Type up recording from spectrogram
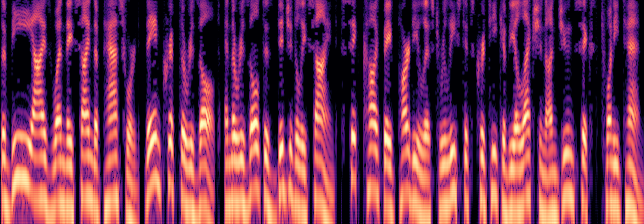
The BEIs when they sign the password, they encrypt the result, and the result is digitally signed. SIC Kaakbay Party List released its critique of the election on June 6, 2010.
